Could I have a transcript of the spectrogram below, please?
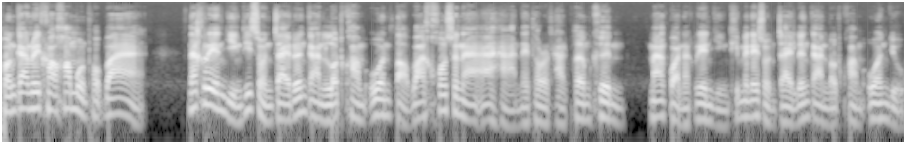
ผลการวิเคราะห์ข้อมูลพบว่า นักเรียนหญิงที่สนใจเรื่องการลดความอ้วนตอบว่าโฆษณาอาหารในโทรทัศน์เพิ่มขึ้น มากกว่านักเรียนหญิงที่ไม่ได้สนใจเรื่องการลดความอ้วนอยู่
